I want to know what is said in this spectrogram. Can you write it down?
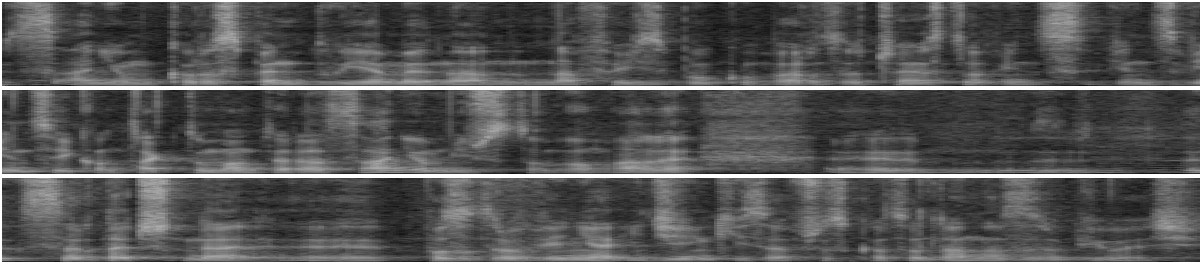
Z Anią korespondujemy na, na Facebooku bardzo często, więc, więc więcej kontaktu mam teraz z Anią niż z Tobą, ale serdeczne pozdrowienia i dzięki za wszystko, co dla nas zrobiłeś.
